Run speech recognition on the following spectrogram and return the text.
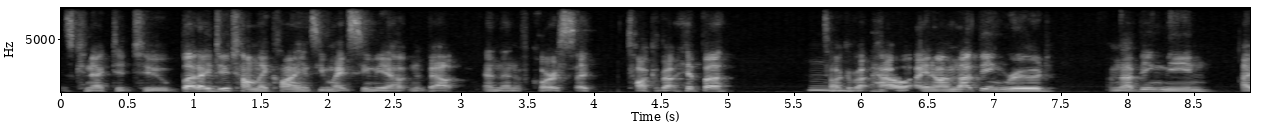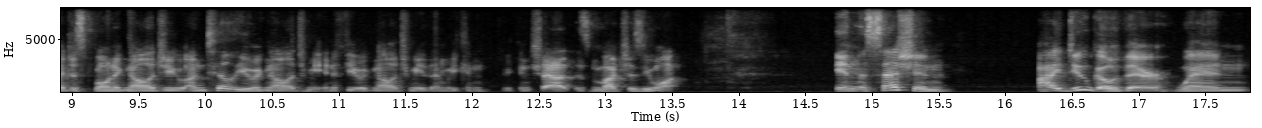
is connected to. But I do tell my clients, you might see me out and about, and then of course I talk about HIPAA, mm. talk about how you know I'm not being rude, I'm not being mean. I just won't acknowledge you until you acknowledge me, and if you acknowledge me, then we can we can chat as much as you want. In the session, I do go there when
